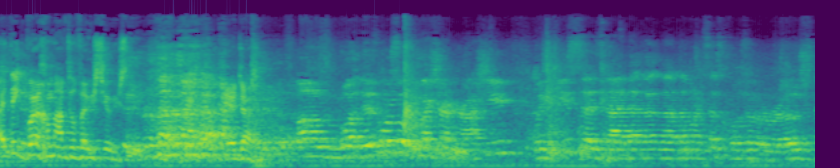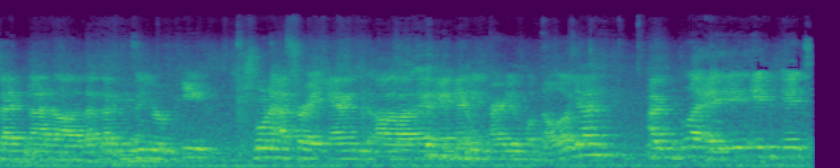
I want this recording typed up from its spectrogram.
I think Baruch HaMavdil very seriously. yeah, Josh. Um, well, there's more so a question on Rashi. When he says that, that, that, that, when it says close over the rosh, that, that, uh, that, that means that you repeat Shmona Esrei and, uh, and, and, the entirety of Havdalah again. I, like, it, it, it,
